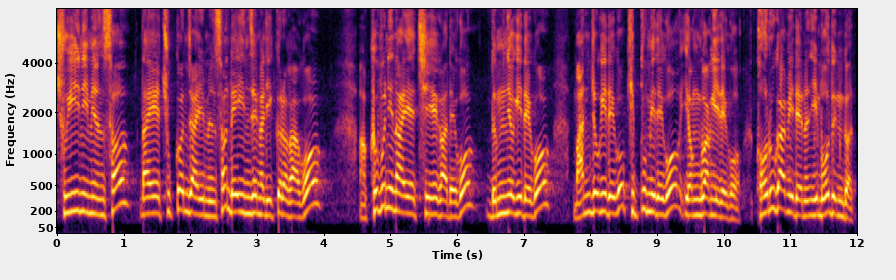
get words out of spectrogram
주인이면서 나의 주권자이면서 내 인생을 이끌어가고 아, 그분이 나의 지혜가 되고 능력이 되고 만족이 되고 기쁨이 되고 영광이 되고 거룩함이 되는 이 모든 것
